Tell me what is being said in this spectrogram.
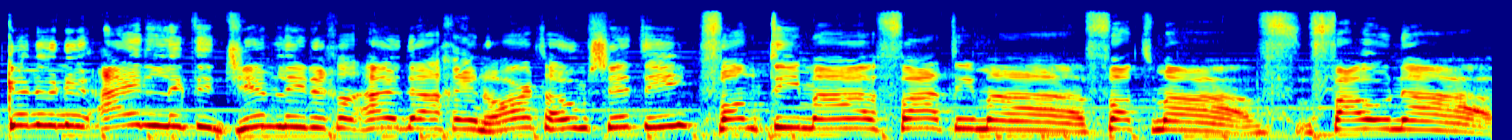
Kunnen we nu eindelijk de gymleader gaan uitdagen in Hard Home City? Fantima, Fatima, Fatma, Fauna...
